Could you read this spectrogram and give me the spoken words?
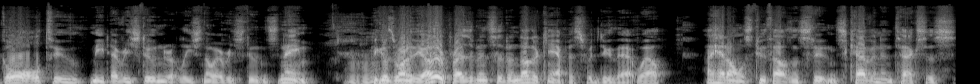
goal to meet every student or at least know every student's name. Mhm. Because one of the other presidents at another campus would do that. Well, I had almost 2,000 students. Kevin in Texas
